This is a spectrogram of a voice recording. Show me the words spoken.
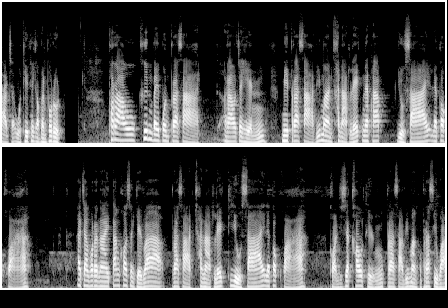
อาจจะอุทิศให้กับบรรพบุรุษพอเราขึ้นไปบนปราสาท เราจะเห็นมีปราสาทวิมานขนาดเล็กนะครับ อยู่ซ้ายและก็ขวา อาจารย์วรนัยตั้งข้อสังเกตว่าปราสาทขนาดเล็กที่อยู่ซ้ายและก็ขวา ก่อนที่จะเข้าถึงปราสาทวิมานของพระศิวะ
